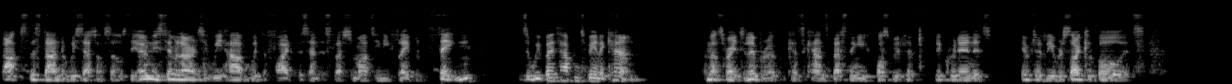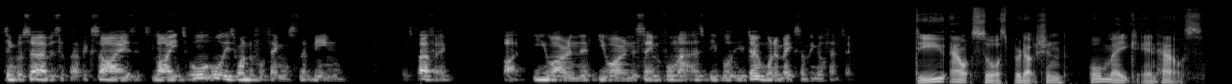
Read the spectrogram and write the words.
That's the standard we set ourselves. The only similarity we have with the five percent espresso martini flavored thing is that we both happen to be in a can, and that's very deliberate because the can's the best thing you could possibly put liquid in. It's infinitely recyclable. It's single serve. It's the perfect size. It's light. All all these wonderful things that mean it's perfect but you are in the you are in the same format as people who don't want to make something authentic. Do you outsource production or make in house?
